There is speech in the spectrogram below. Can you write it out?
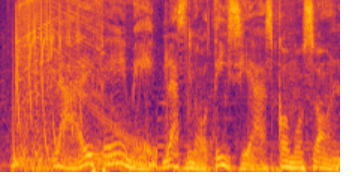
La FM, las noticias como son.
